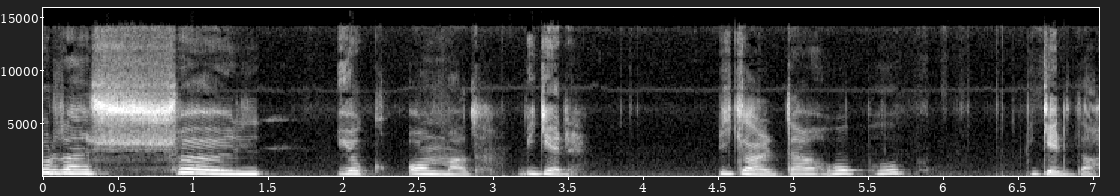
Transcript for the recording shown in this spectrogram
Buradan şöyle yok olmadı. Bir geri. Bir geri daha hop hop. Bir geri daha.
